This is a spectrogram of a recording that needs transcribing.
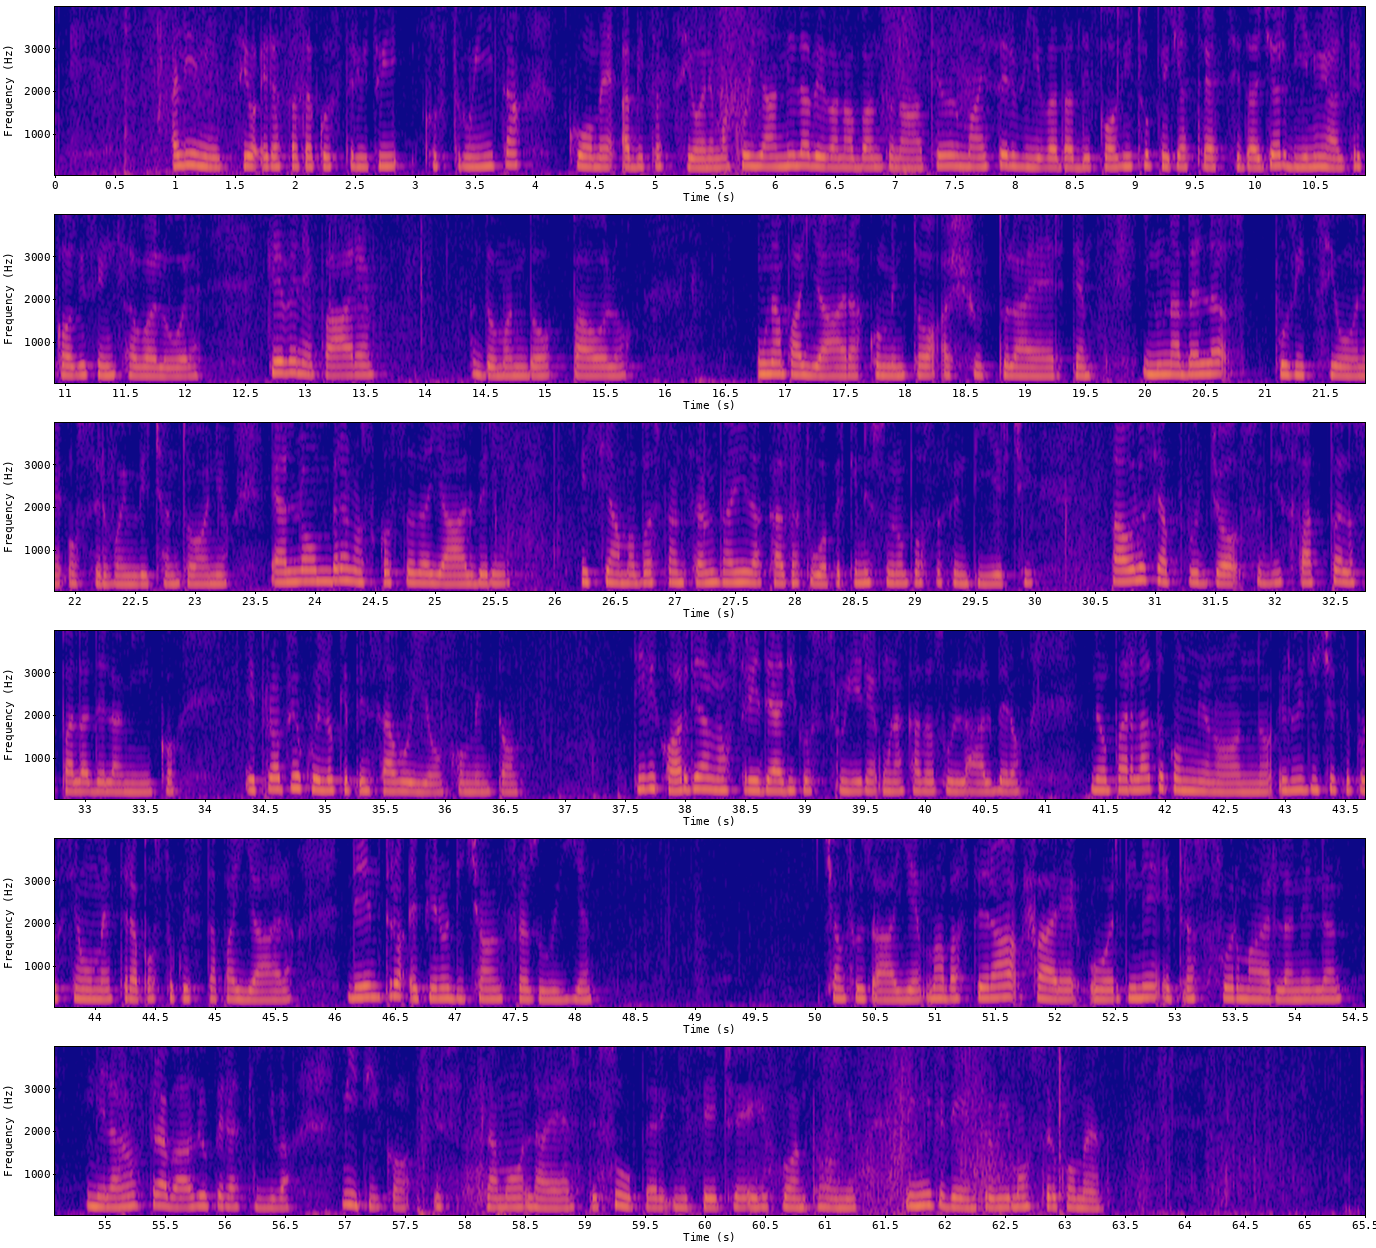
All'inizio era stata costrui- costruita come abitazione, ma con gli anni l'avevano abbandonata e ormai serviva da deposito per gli attrezzi da giardino e altre cose senza valore. Che ve ne pare? domandò Paolo. Una pagliara, commentò asciutto Laerte. In una bella posizione, osservò invece Antonio, è all'ombra nascosta dagli alberi e siamo abbastanza lontani da casa tua perché nessuno possa sentirci. Paolo si appoggiò soddisfatto alla spalla dell'amico. È proprio quello che pensavo io, commentò. Ti ricordi la nostra idea di costruire una casa sull'albero? Ne ho parlato con mio nonno e lui dice che possiamo mettere a posto questa pagliara. Dentro è pieno di cianfrasuglie. cianfrusaglie, ma basterà fare ordine e trasformarla nella, nella nostra base operativa. Mitico, esclamò Laerte. Super, gli fece eco Antonio. Venite dentro, vi mostro com'è.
